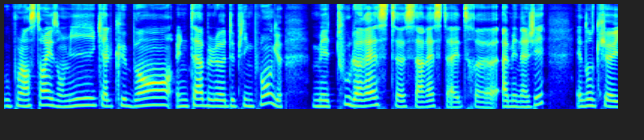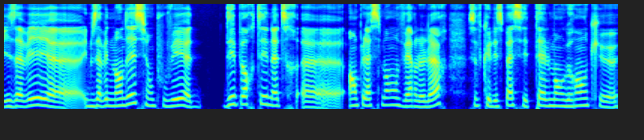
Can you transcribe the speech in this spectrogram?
où pour l'instant ils ont mis quelques bancs, une table de ping-pong, mais tout le reste ça reste à être euh, Et donc euh, ils avaient, euh, ils nous avaient demandé si on pouvait euh, déporter notre emplacement vers le leur, sauf que l'espace est tellement grand que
